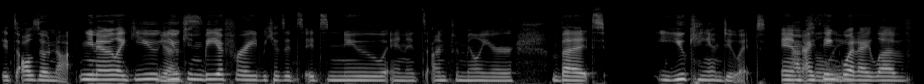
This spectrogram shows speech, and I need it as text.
it's also not. You know, like you you can be afraid because it's it's new and it's unfamiliar, but you can do it. And I think what I love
